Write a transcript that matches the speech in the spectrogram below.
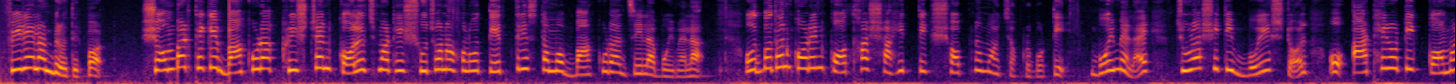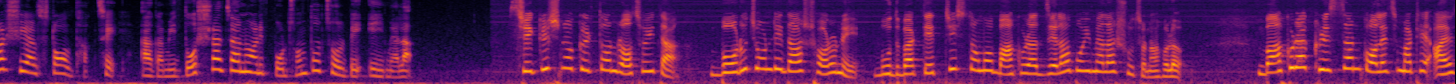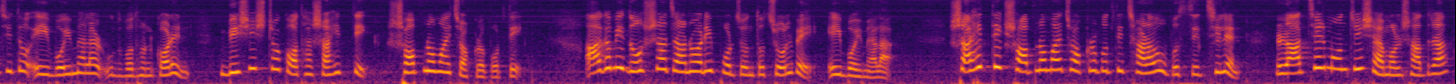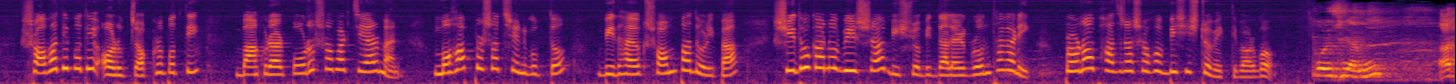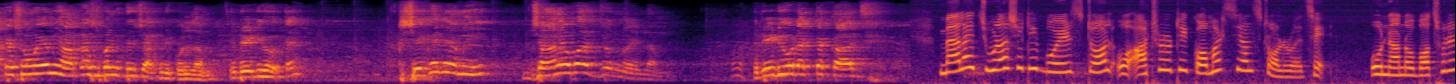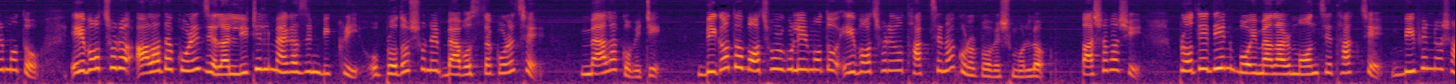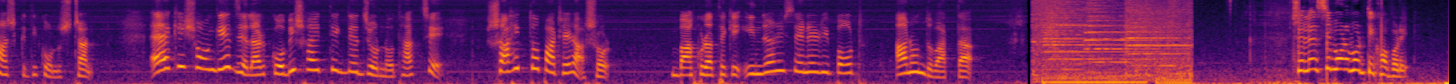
ফিরে এলাম বিরতির পর। সোমবার থেকে বাঁকুড়া খ্রিস্টান কলেজ মাঠে সূচনা হলো তেত্রিশতম বাঁকুড়া জেলা বইমেলা। উদ্বোধন করেন কথা সাহিত্যিক স্বপ্নময় চক্রবর্তী। বইমেলায় চুরাশিটি বইয়ের স্টল ও আঠেরোটি কমার্শিয়াল স্টল থাকছে। আগামী দোসরা জানুয়ারি পর্যন্ত চলবে এই মেলা। শ্রীকৃষ্ণ কীর্তন রচয়িতা বড়ুচণ্ডী দাস স্মরণে বুধবার তেত্রিশতম বাঁকুড়া জেলা বইমেলার সূচনা হলো। বাঁকুড়া খ্রিস্টান কলেজ মাঠে আয়োজিত এই বইমেলার উদ্বোধন করেন বিশিষ্ট কথা সাহিত্যিক স্বপ্নময় চক্রবর্তী। আগামী দোসরা জানুয়ারি পর্যন্ত চলবে এই বইমেলা। সাহিত্যিক স্বপ্নময় চক্রবর্তী ছাড়াও উপস্থিত ছিলেন রাজ্যের মন্ত্রী শ্যামল সাঁতরা, সভাধিপতি অরূপ চক্রবর্তী, বাঁকুড়ার পৌরসভার চেয়ারম্যান মহাপ্রসাদ সেনগুপ্ত, বিধায়ক শম্পা দরিপা, সিধু বিরসা বিশ্ববিদ্যালয়ের গ্রন্থাগারিক প্রণব হাজরা সহ বিশিষ্ট ব্যক্তিবর্গ। করেছি আমি। একটা সময় আমি আকাশবাণীতে চাকরি করলাম, রেডিওতে। সেখানে আমি জানাবার জন্য এলাম। রেডিওর একটা কাজ। মেলায় চুরাশিটি বইয়ের স্টল ও আঠারোটি কমার্শিয়াল স্টল রয়েছে। অন্যান্য বছরের মতো এবছরও আলাদা করে জেলার লিটিল ম্যাগাজিন বিক্রি ও প্রদর্শনের ব্যবস্থা করেছে মেলা কমিটি। বিগত বছরগুলির মতো এবছরেও থাকছে না কোনো প্রবেশ মূল্য পাশাপাশি প্রতিদিন বইমেলার মঞ্চে থাকছে বিভিন্ন সাংস্কৃতিক অনুষ্ঠান। একই সঙ্গে জেলার কবি সাহিত্যিকদের জন্য থাকছে সাহিত্য পাঠের আসর। বাঁকুড়া থেকে ইন্দ্রাণী সেনের রিপোর্ট, আনন্দবার্তা। চলে আসছি পরবর্তী খবরে।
